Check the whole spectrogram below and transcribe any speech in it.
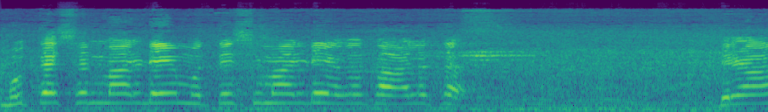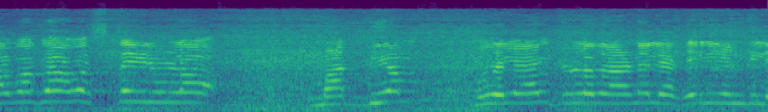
മുത്തശ്ശന്മാരുടെയും മുത്തശ്ശിമാരുടെയൊക്കെ കാലത്ത് ദ്രാവകാവസ്ഥയിലുള്ള മദ്യം മുതലായിട്ടുള്ളതാണ് ലഹരിയെങ്കിൽ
